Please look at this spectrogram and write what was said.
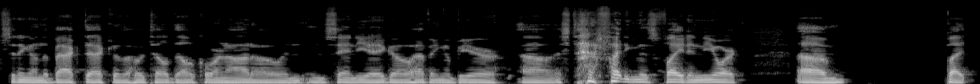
sitting on the back deck of the Hotel Del Coronado in, in San Diego having a beer uh, instead of fighting this fight in New York. Um, but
